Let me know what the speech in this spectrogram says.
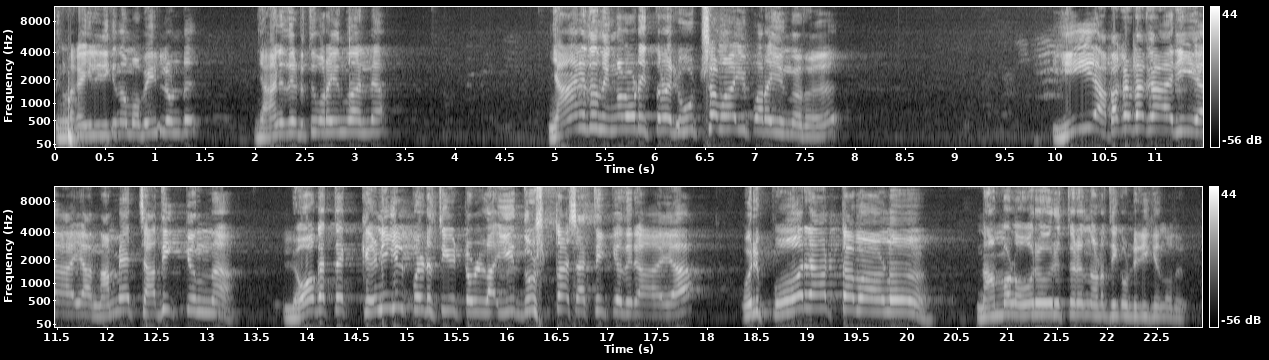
നിങ്ങളുടെ കയ്യിലിരിക്കുന്ന മൊബൈലിലുണ്ട്. ഞാനിത് എടുത്തു പറയുന്നതല്ല. ഞാനിത് നിങ്ങളോട് ഇത്ര രൂക്ഷമായി പറയുന്നത് ഈ അപകടകാരിയായ നമ്മെ ചതിക്കുന്ന ലോകത്തെ കെണിയിൽപ്പെടുത്തിയിട്ടുള്ള ഈ ദുഷ്ടശക്തിക്കെതിരായ ഒരു പോരാട്ടമാണ് നമ്മൾ ഓരോരുത്തരും നടത്തിക്കൊണ്ടിരിക്കുന്നത്.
